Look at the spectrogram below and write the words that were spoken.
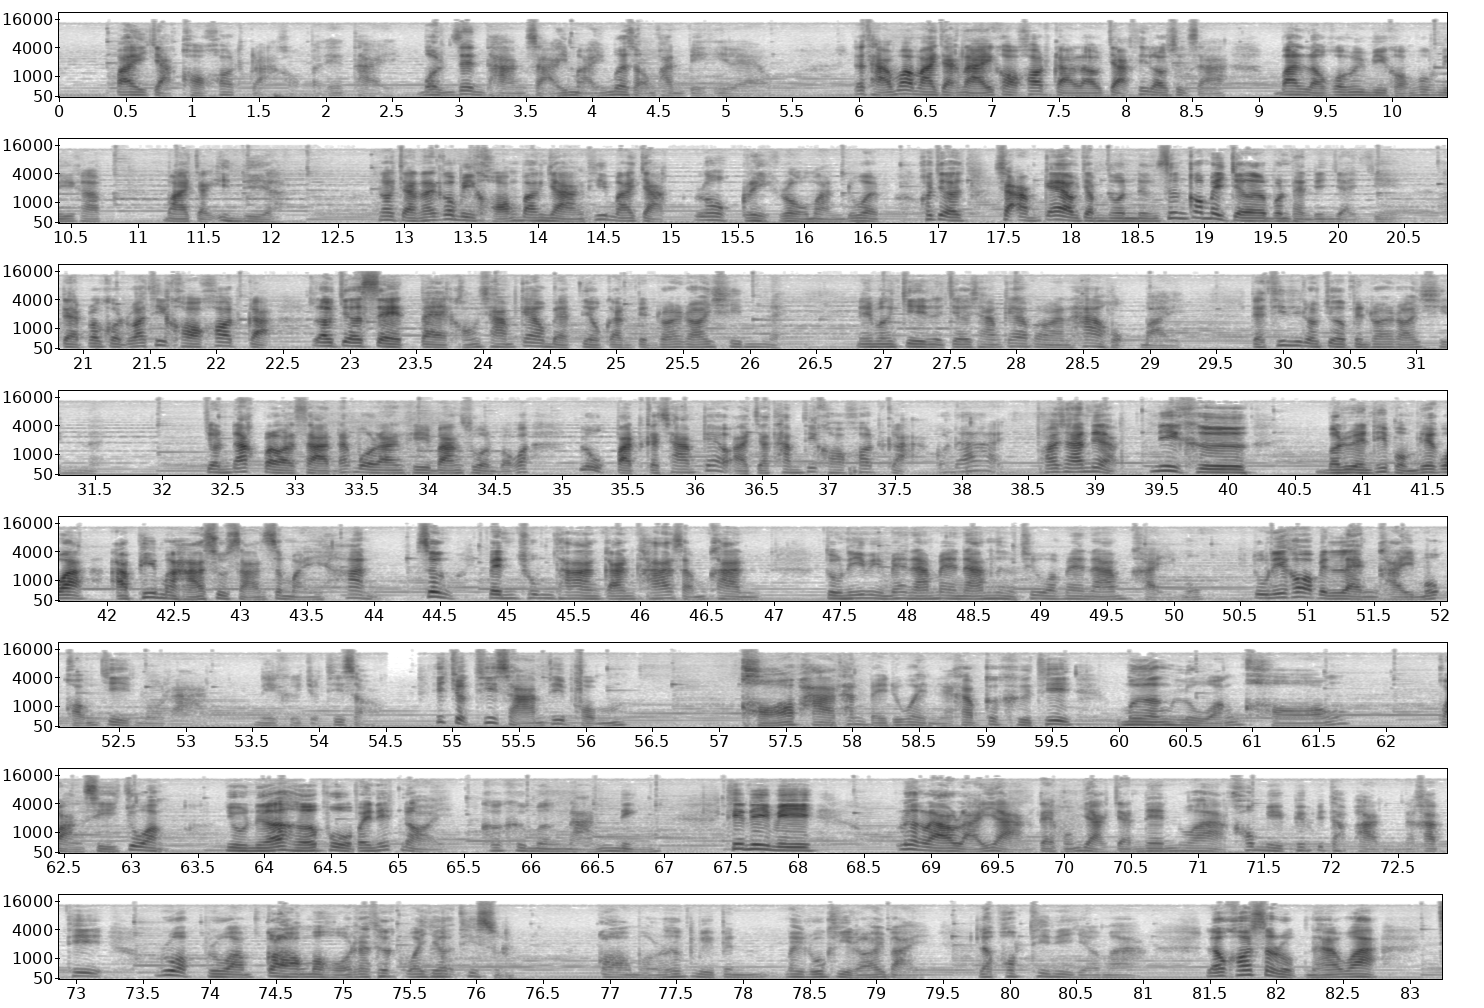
ไปจากคอคอดกระของประเทศไทย บนเส้นทางสายไหมเมื่อ 2,000 ปีที่แล้ว แล้วถามว่ามาจากไหนคอคอดกระเราจากที่เราศึกษาบ้านเราก็ไม่มีของพวกนี้ครับ มาจากอินเดีย นอกจากนั้นก็มีของบางอย่างที่มาจากโลกกรีกโรมันด้วยเขาเจอชามแก้วจำนวนหนึ่ง ซึ่งก็ไม่เจอบนแผ่นดินใหญ่จีนแต่ปรากฏว่าที่คอคอดกะเราเจอเศษแตกของชามแก้วแบบเดียวกันเป็นร้อยร้อยชิ้นเลย ในเมืองจีนเนี่ยเจอชามแก้วประมาณ 5-6 ใบ แต่ที่นี่เราเจอเป็นร้อยร้อยชิ้นเลยจนนักประวัติศาสตร์นักโบราณคดีบางส่วนบอกว่าลูกปัดกระชามแก้วอาจจะทำที่คอคอดกะก็ได้ เพราะฉะนั้นเนี่ยนี่คือบริเวณที่ผมเรียกว่า อภิมหาสุสานสมัยฮั่น ซึ่งเป็นชุมทางการค้าสำคัญ ตรงนี้มีแม่น้ำแม่น้ำหนึ่งชื่อว่าแม่น้ำไข่มุก ตรงนี้เขาว่าเป็นแหล่งไข่มุกของจีนโบราณ นี่คือจุดที่ 2 ที่จุดที่ 3 ที่ผม ขอพาท่านไปด้วยนะครับก็คือที่เมืองหลวงของกวางสีจ้วง อยู่เหนือเหอผู่ไปนิดหน่อย ก็คือเมืองหนานหนิง ที่นี่มีเรื่องราวหลายอย่าง แต่ผมอยากจะเน้นว่าเขามีพิพิธภัณฑ์นะครับที่รวบรวมกลองมโหระทึกไว้เยอะที่สุด กลองมโหระทึกมีเป็นไม่รู้กี่ร้อยใบ แล้วพบที่นี่เยอะมาก แล้วเขาสรุปนะฮะว่า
